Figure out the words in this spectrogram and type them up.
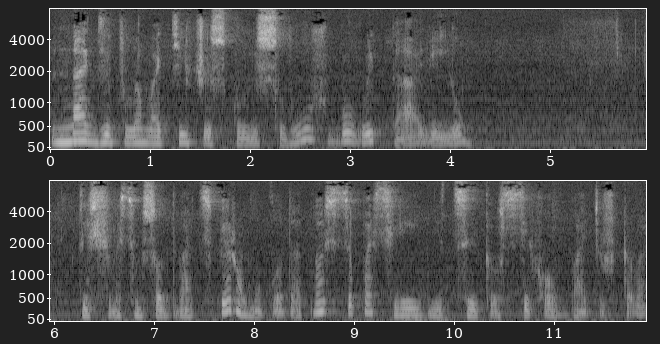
на дипломатическую службу в Италию. К 1821 году относится последний цикл стихов Батюшкова,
